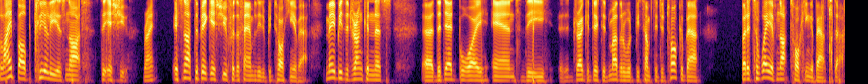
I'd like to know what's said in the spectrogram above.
light bulb clearly is not the issue, right? It's not the big issue for the family to be talking about. Maybe the drunkenness, uh, the dead boy, and the uh, drug addicted mother would be something to talk about, but it's a way of not talking about stuff,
